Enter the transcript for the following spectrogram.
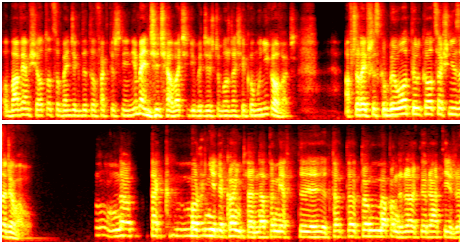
obawiam się o to, co będzie, gdy to faktycznie nie będzie działać i nie będzie jeszcze można się komunikować. A wczoraj wszystko było, tylko coś nie zadziałało. No tak, może nie do końca, natomiast y, to, to, to ma pan rację, że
